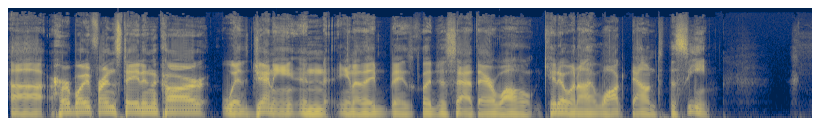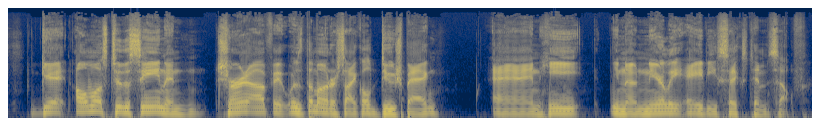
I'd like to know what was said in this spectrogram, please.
Uh, her boyfriend stayed in the car with Jenny, and you know they basically just sat there while Kiddo and I walked down to the scene. Get almost to the scene, and sure enough, it was the motorcycle douchebag, and he, you know, nearly 86'd himself.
